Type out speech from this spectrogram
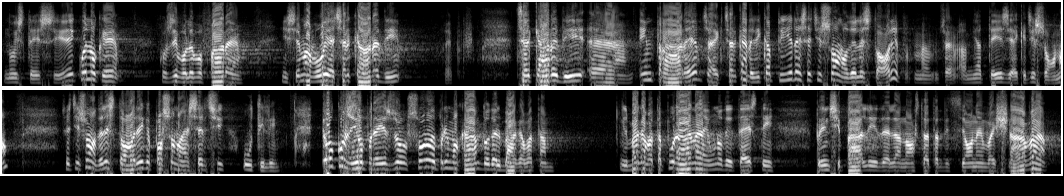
noi stessi. E quello che così volevo fare insieme a voi è cercare di, cercare di eh, entrare, cioè cercare di capire se ci sono delle storie, cioè la mia tesi è che ci sono, se ci sono delle storie che possono esserci utili. E così ho preso solo il primo canto del Bhagavatam il Bhagavata Purana è uno dei testi principali della nostra tradizione Vaishnava,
